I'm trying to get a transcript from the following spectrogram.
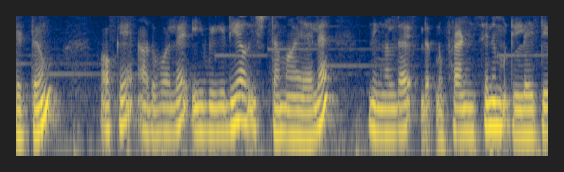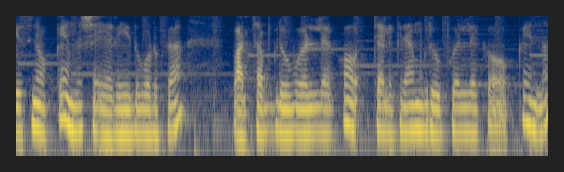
കിട്ടും. ഓക്കെ അതുപോലെ ഈ വീഡിയോ ഇഷ്ടമായാൽ നിങ്ങളുടെ ഫ്രണ്ട്സിനും റിലേറ്റീവ്സിനും ഒക്കെ ഒന്ന് ഷെയർ ചെയ്ത് കൊടുക്കുക. വാട്സാപ്പ് ഗ്രൂപ്പുകളിലേക്കോ ടെലിഗ്രാം ഗ്രൂപ്പുകളിലേക്കോ ഒക്കെ ഒന്ന്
